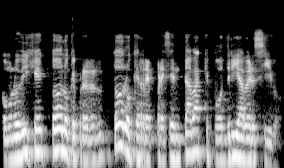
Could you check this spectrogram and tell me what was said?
como lo dije, todo lo que, todo lo que representaba que podría haber sido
